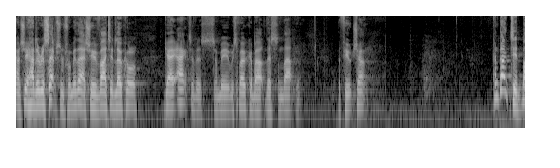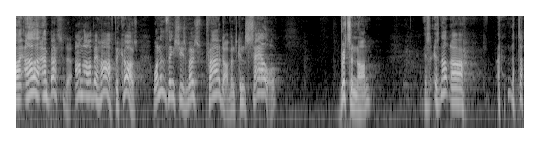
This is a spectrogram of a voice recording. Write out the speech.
And she had a reception for me there. She invited local gay activists, and we, we spoke about this and that and the future. Conducted by our ambassador on our behalf, because one of the things she's most proud of and can sell Britain on is, is not our not our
